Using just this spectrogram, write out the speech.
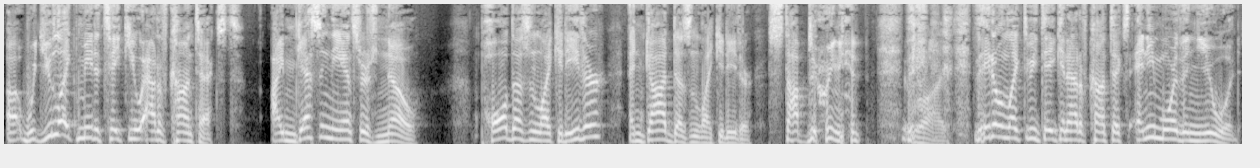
Uh, would you like me to take you out of context? I'm guessing the answer is no. Paul doesn't like it either, and God doesn't like it either. Stop doing it. Right. they don't like to be taken out of context any more than you would.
